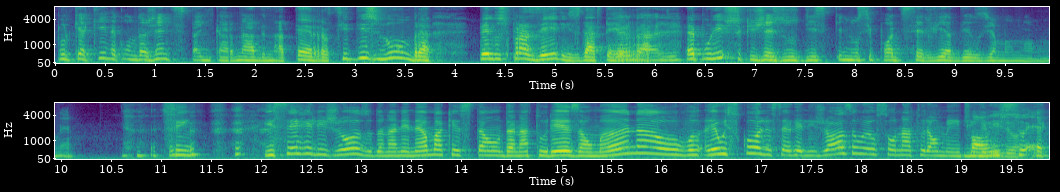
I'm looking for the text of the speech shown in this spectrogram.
Porque aqui, né, quando a gente está encarnado na Terra, se deslumbra pelos prazeres da Terra. Verdade. É por isso que Jesus disse que não se pode servir a Deus e a mamão, né? Sim. E ser religioso, dona Nené, é uma questão da natureza humana? Ou eu escolho ser religiosa ou eu sou naturalmente Bom, religiosa? Bom, isso é,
